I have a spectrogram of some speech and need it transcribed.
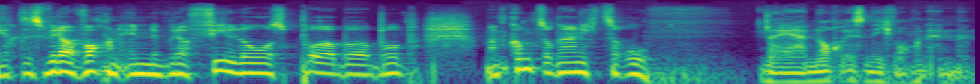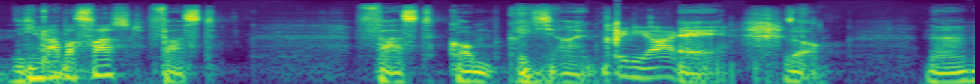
Jetzt ist wieder Wochenende, wieder viel los. Bub, bub, bub. Man kommt so gar nicht zur Ruhe. naja, noch ist nicht Wochenende. Nicht Ja, ganz. aber fast. Fast. Fast. Komm, krieg dich ein. Krieg ich ein. Ey. So. Ne?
